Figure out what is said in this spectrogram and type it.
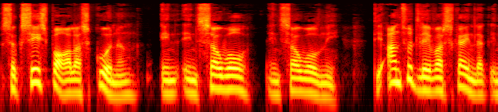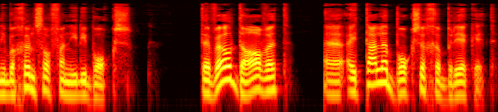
sukses behaal as koning en en Saul en Saul nie? Die antwoord lê waarskynlik in die beginsel van hierdie boks. Terwyl Dawid uh, uit talle bokse gebreek het,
